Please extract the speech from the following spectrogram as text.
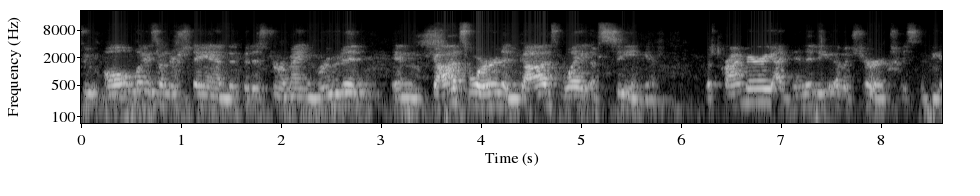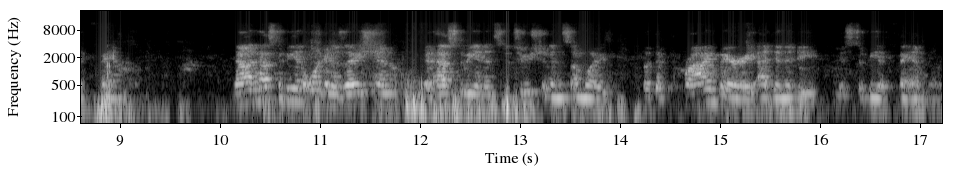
to always understand if it is to remain rooted in God's word and God's way of seeing it. The primary identity of a church is to be a family. Now, it has to be an organization, it has to be an institution in some ways, but the primary identity is to be a family.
